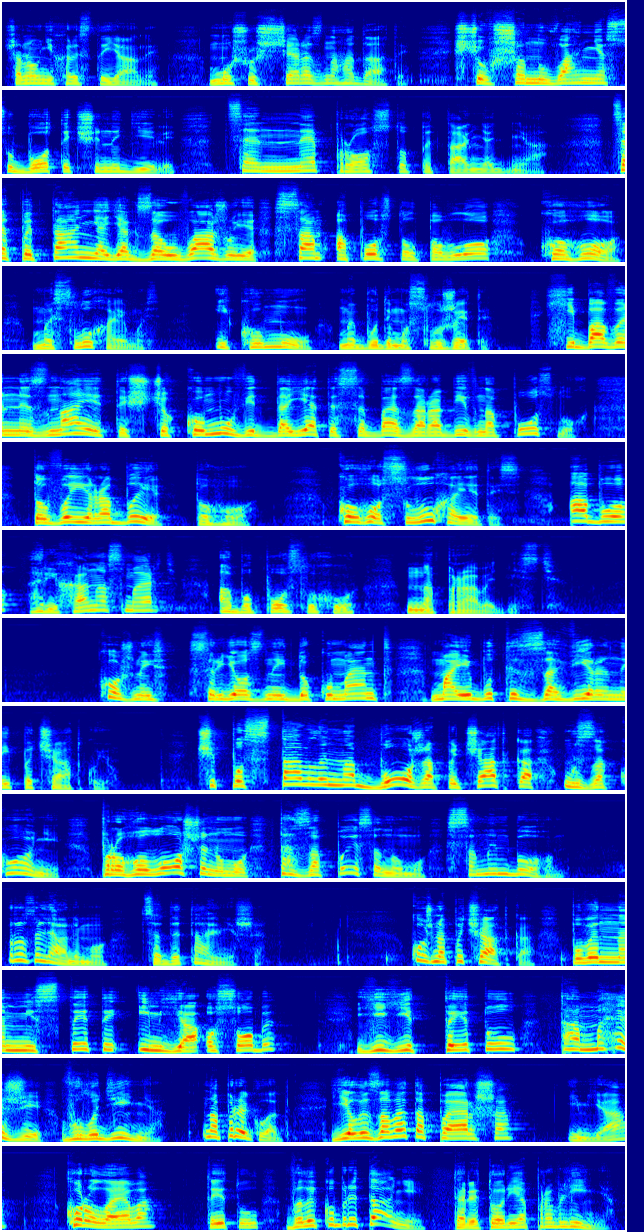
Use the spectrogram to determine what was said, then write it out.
Шановні християни, мушу ще раз нагадати, що вшанування суботи чи неділі це не просто питання дня. Це питання, як зауважує сам апостол Павло, кого ми слухаємось і кому ми будемо служити. Хіба ви не знаєте, що кому віддаєте себе за рабів на послуг, то ви й раби того, кого слухаєтесь, або гріха на смерть, або послуху на праведність. Кожний серйозний документ має бути завірений печаткою. Чи поставлена Божа печатка у законі, проголошеному та записаному самим Богом? Розглянемо це детальніше. Кожна печатка повинна містити ім'я особи, її титул та межі володіння. Наприклад, Єлизавета І ім'я, королева, титул Великобританії, територія правління.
